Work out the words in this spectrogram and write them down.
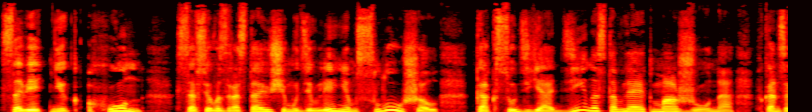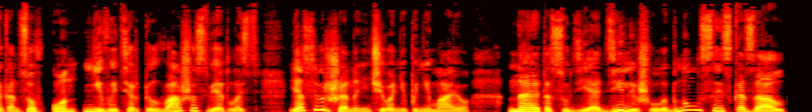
Советник Хун со все возрастающим удивлением слушал, как судья Ди наставляет Мажуна. В конце концов, он не вытерпел ваша светлость. Я совершенно ничего не понимаю. На это судья Ди лишь улыбнулся и сказал,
